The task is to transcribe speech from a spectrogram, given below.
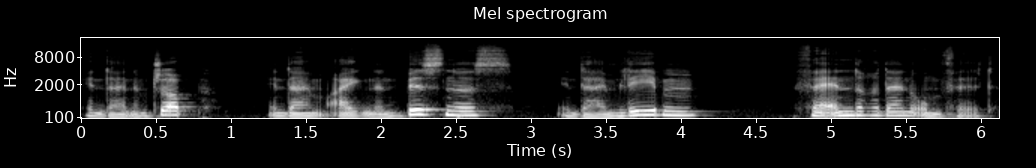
in deinem Job, in deinem eigenen Business, in deinem Leben, verändere dein Umfeld.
